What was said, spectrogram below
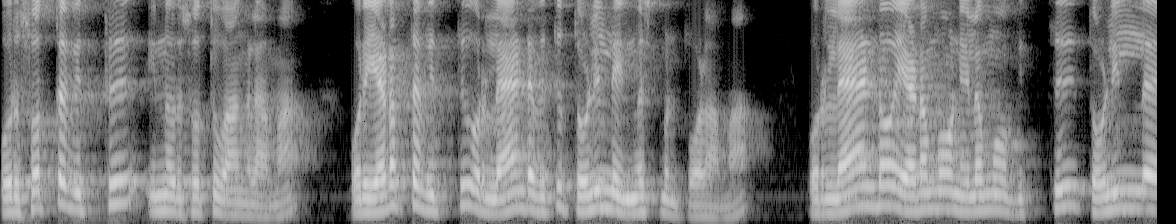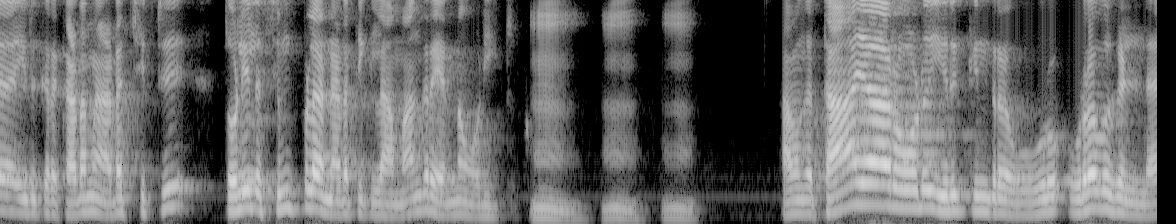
ஒரு சொத்தை விற்று இன்னொரு சொத்து வாங்கலாமா? ஒரு இடத்த விற்று ஒரு லேண்டை விற்று தொழிலில் இன்வெஸ்ட்மெண்ட் போகலாமா ஒரு லேண்டோ இடமோ நிலமோ விற்று தொழிலில் இருக்கிற கடனை அடைச்சிட்டு தொழிலை சிம்பிளாக நடத்திக்கலாமாங்கிற எண்ணம் ஓடிட்டு இருக்கு. ம் ம் ம். அவங்க தாயாரோடு இருக்கின்ற உற உறவுகளில்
